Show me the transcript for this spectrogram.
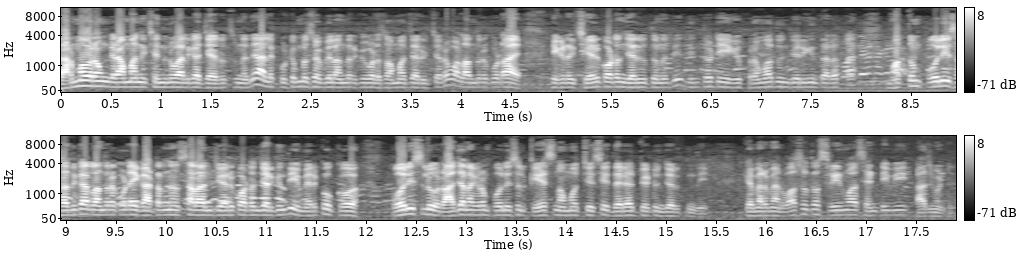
ధర్మవరం గ్రామానికి చెందిన వాళ్ళుగా జరుగుతున్నది. వాళ్ళ కుటుంబ సభ్యులందరికీ కూడా సమాచారం ఇచ్చారు. వాళ్ళందరూ కూడా ఇక్కడికి చేరుకోవడం జరుగుతున్నది. దీంతో ఈ ప్రమాదం జరిగిన తర్వాత మొత్తం పోలీస్ అధికారులందరూ కూడా ఈ ఘటనా స్థలాన్ని చేరుకోవడం జరిగింది. ఈ మేరకు పోలీసులు రాజానగరం పోలీసులు కేసు నమోదు చేసి దర్యాప్తు చేయడం జరుగుతుంది. కెమెరామ్యాన్ వాసుతో శ్రీనివాస్ ఎన్టీవీ రాజమండ్రి.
